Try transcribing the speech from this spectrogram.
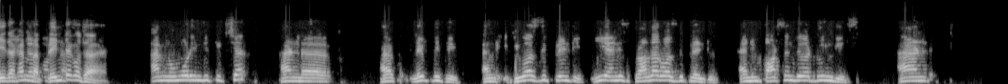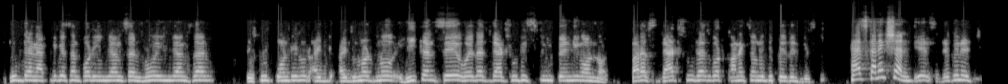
এই দেখান না, illegal প্লেনটা construction. কোথায়? I am no more in the picture and uh, I have left the field. And he was the plaintiff, he and his brother was the plaintiff. And in person, they were doing this. And did an application for injunction, no injunction, the suit continued. I, I do not know. He can say whether that suit is still pending or not. Perhaps that suit has got connection with the present dispute. Has connection? Yes, definitely.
